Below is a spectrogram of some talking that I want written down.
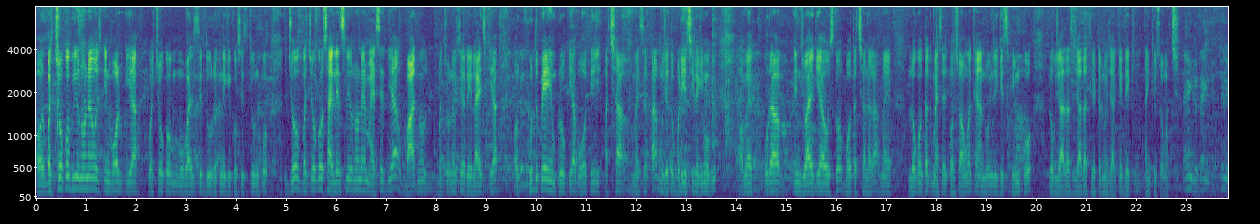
और बच्चों को भी उन्होंने इन्वॉल्व किया। बच्चों को मोबाइल से दूर रखने की कोशिश की उनको। जो बच्चों को साइलेंसली उन्होंने मैसेज दिया बाद में उस बच्चों ने उसे रियलाइज़ किया और खुद पे इम्प्रूव किया। बहुत ही अच्छा मैसेज था। मुझे तो बड़ी अच्छी लगी मूवी और मैं पूरा इन्जॉय किया उसको। बहुत अच्छा लगा। मैं लोगों तक मैसेज पहुँचाऊँगा कि अनुपम जी की इस फ़िल्म को लोग ज़्यादा से ज़्यादा थिएटर में जाके देखें। Thank you so much thank you thank you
